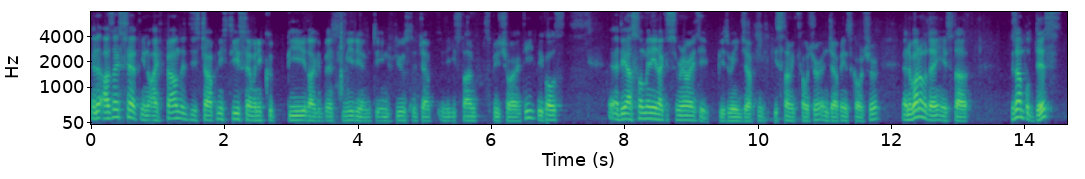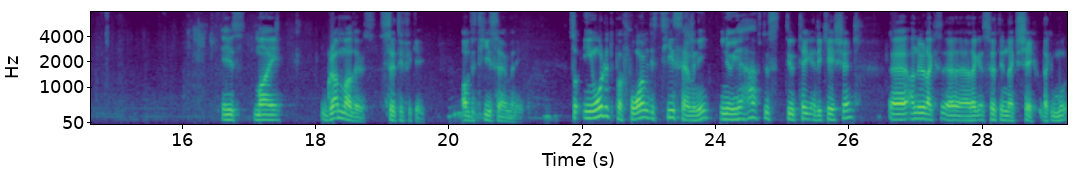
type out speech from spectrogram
and as I said, you know, I found that this Japanese tea ceremony could be like a best medium to introduce the, Jap- the Islamic spirituality because uh, there are so many like similarity between Japanese Islamic culture and Japanese culture. And one of them is that, for example, this is my grandmother's certificate of the tea ceremony. So in order to perform this tea ceremony, you know, you have to still take education uh, under like uh, like a certain like sheikh, like mu-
